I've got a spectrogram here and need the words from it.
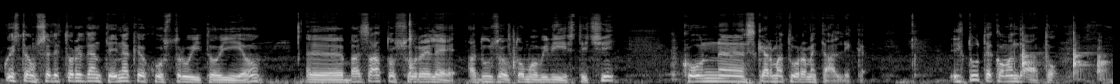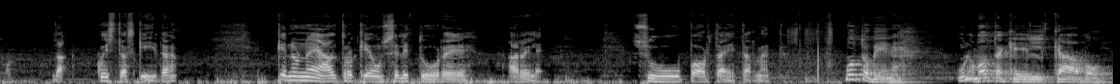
Questo è un selettore d'antenna che ho costruito io eh, basato su relè ad uso automobilistici con eh, schermatura metallica. Il tutto è comandato da questa scheda che non è altro che un selettore a relè su porta Ethernet. Molto bene, una volta che il cavo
